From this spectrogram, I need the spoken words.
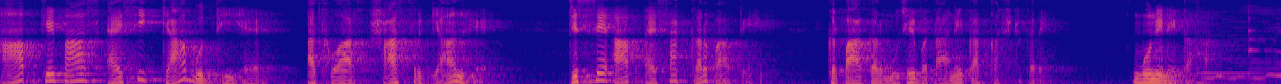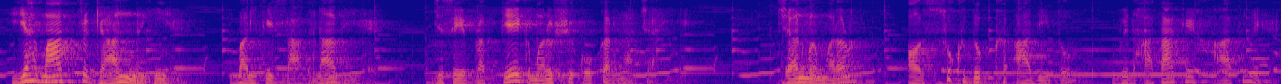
आपके पास ऐसी क्या बुद्धि है अथवा शास्त्र ज्ञान है, जिससे आप ऐसा कर पाते हैं? कृपा कर मुझे बताने का कष्ट करें। मुनि ने कहा, यह मात्र ज्ञान नहीं है, बल्कि साधना भी है, जिसे प्रत्येक मनुष्य को करना चाहिए। जन्म, मरण और सुख, दुख आदि तो विधाता के हाथ में है।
